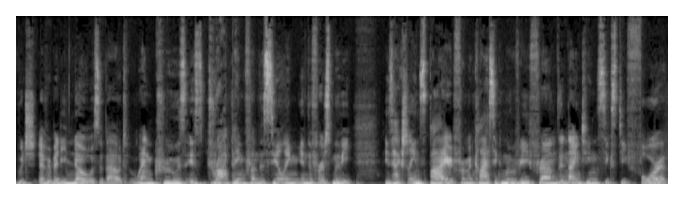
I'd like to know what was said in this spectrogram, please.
which everybody knows about when Cruise is dropping from the ceiling in the first movie is actually inspired from a classic movie from the 1964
